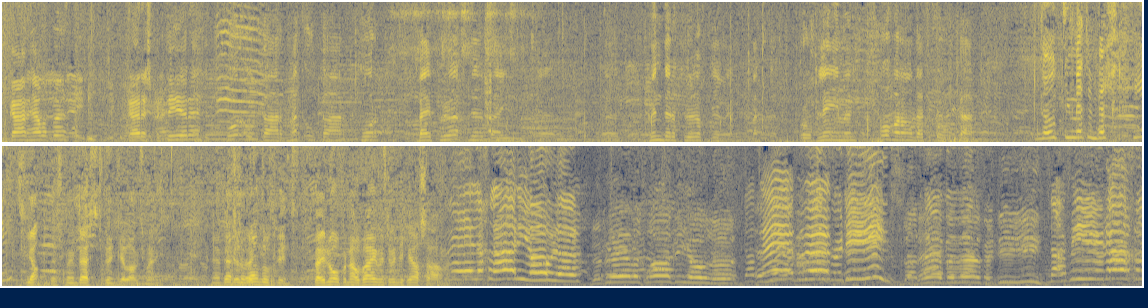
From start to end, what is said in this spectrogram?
Elkaar helpen, elkaar respecteren. voor elkaar, met elkaar, voor, bij vreugde, bij eh, eh, mindere vreugde, met, met problemen, overal dat je voor elkaar bent. Loopt u met een beste vriend? Ja, dat is mijn beste vriendje langs mij. Mijn beste wandelvriend. Wij lopen nu 25 jaar samen. hebben verdiend. Na vier dagen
